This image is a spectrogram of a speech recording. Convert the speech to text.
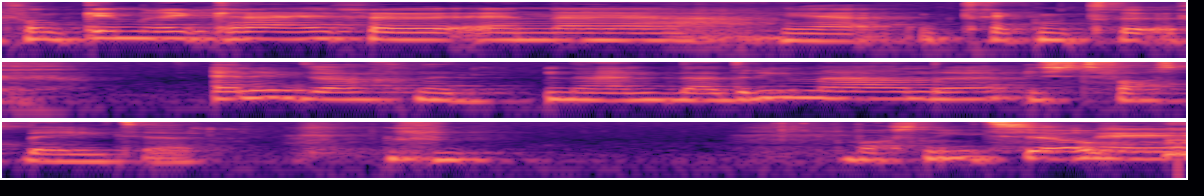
van kinderen krijgen. En eh, Ja. ja. ik trek me terug. En ik dacht, na, na, na drie maanden is het vast beter. was niet zo. Nee.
